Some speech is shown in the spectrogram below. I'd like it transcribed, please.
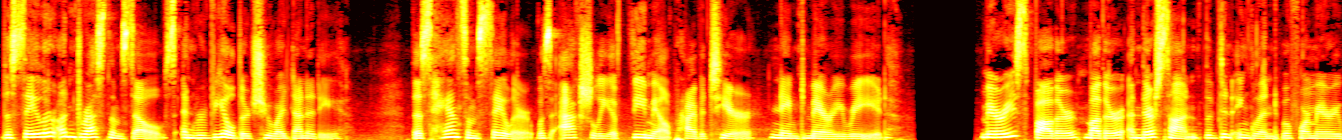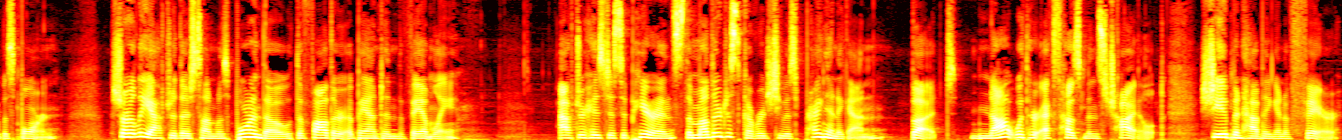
the sailor undressed themselves and revealed their true identity. This handsome sailor was actually a female privateer named Mary Read. Mary's father, mother, and their son lived in England before Mary was born. Shortly after their son was born, though, the father abandoned the family. After his disappearance, the mother discovered she was pregnant again, but not with her ex husband's child. She had been having an affair.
